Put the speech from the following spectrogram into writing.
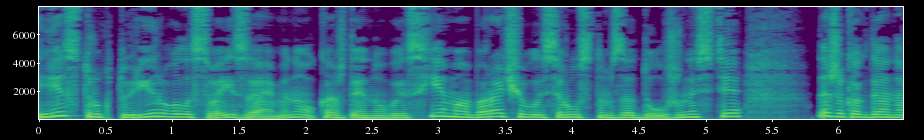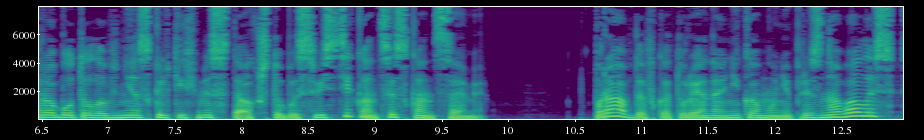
и реструктурировала свои займы, но каждая новая схема оборачивалась ростом задолженности, даже когда она работала в нескольких местах, чтобы свести концы с концами. Правда, в которой она никому не признавалась,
